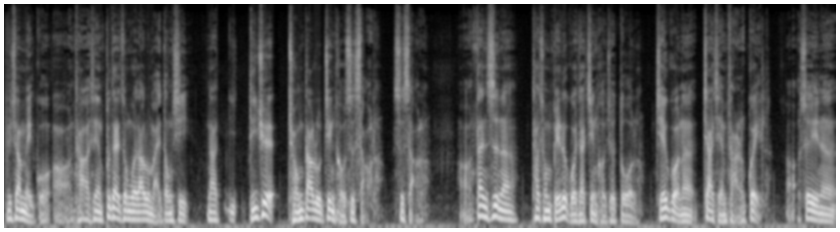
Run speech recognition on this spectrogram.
比如像美国哦，它现在不在中国大陆买东西，那的确从大陆进口是少了。是少了，哦，但是呢，它从别的国家进口就多了，结果呢，价钱反而贵了，哦，所以呢，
